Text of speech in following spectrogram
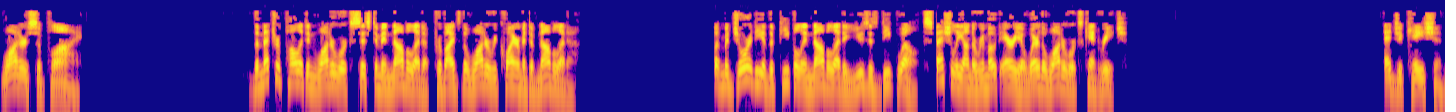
Water supply The Metropolitan Waterworks system in Noveleta provides the water requirement of Noveleta. But majority of the people in Noveleta uses deep well, especially on the remote area where the waterworks can't reach. Education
